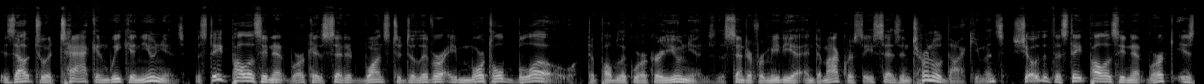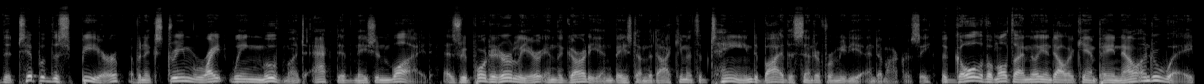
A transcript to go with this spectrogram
is out to attack and weaken unions. The State Policy Network has said it wants to deliver a mortal blow to public worker unions. The Center for Media and Democracy says internal documents show that the State Policy Network is the tip of the spear of an extreme right wing movement active nationwide. As reported earlier in The Guardian, based on the documents obtained by the Center for Media and Democracy, the goal of a multi million dollar campaign now underway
